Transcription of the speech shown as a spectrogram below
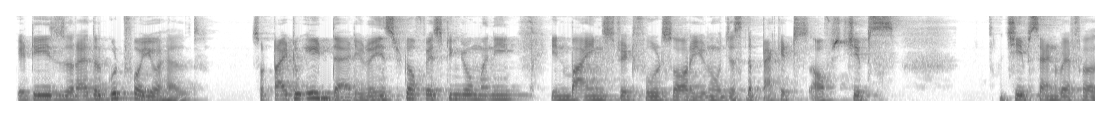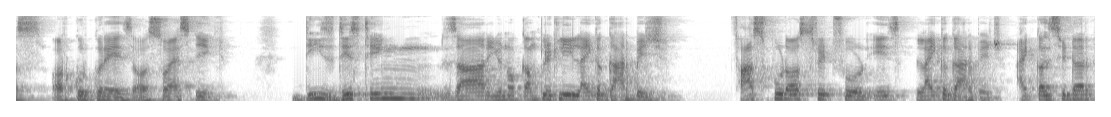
It is rather good for your health. So try to eat that you know instead of wasting your money in buying street foods or you know just the packets of chips chips and wafers or kurkures or soya stick. These these things are you know completely like a garbage. Fast food or street food is like a garbage. I consider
